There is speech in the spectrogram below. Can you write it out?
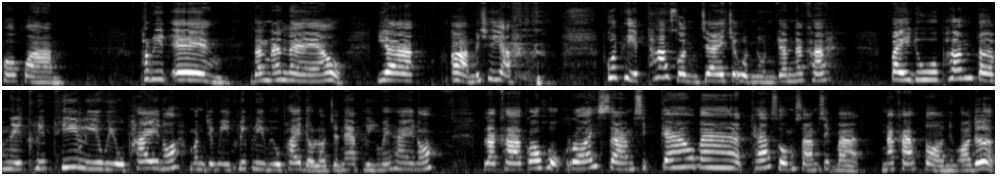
ข้อความ ผลิตเอง ดังนั้นแล้ว อยาก อ่าไม่ใช่อยาก พูดผิด ถ้าสนใจจะอุดหนุนกันนะคะ ไปดูเพิ่มเติมในคลิปที่รีวิวไพ่เนาะ มันจะมีคลิปรีวิวไพ่เดี๋ยวเราจะแนบลิงก์ไว้ให้เนาะ ราคาก็ 639 บาท ค่าส่ง 30 บาทนะคะ ต่อ 1 ออเดอร์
